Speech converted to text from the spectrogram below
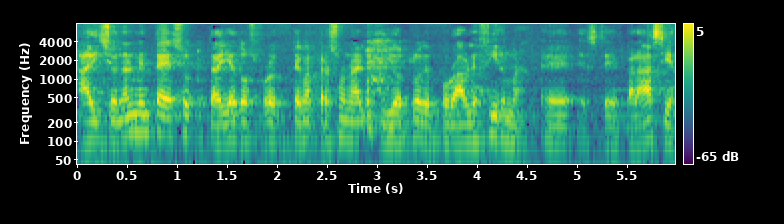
adicionalmente a eso traía dos temas personal y otro de probable firma eh, este, para Asia.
